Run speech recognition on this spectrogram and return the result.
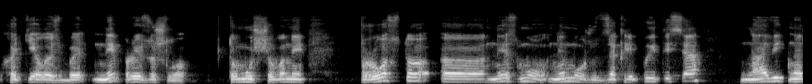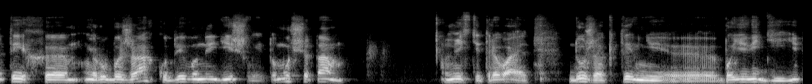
хотілося би не произошло, тому що вони просто е, не змог, не можуть закріпитися навіть на тих е, рубежах, куди вони дійшли, тому що там. В місті тривають дуже активні е, бойові дії,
